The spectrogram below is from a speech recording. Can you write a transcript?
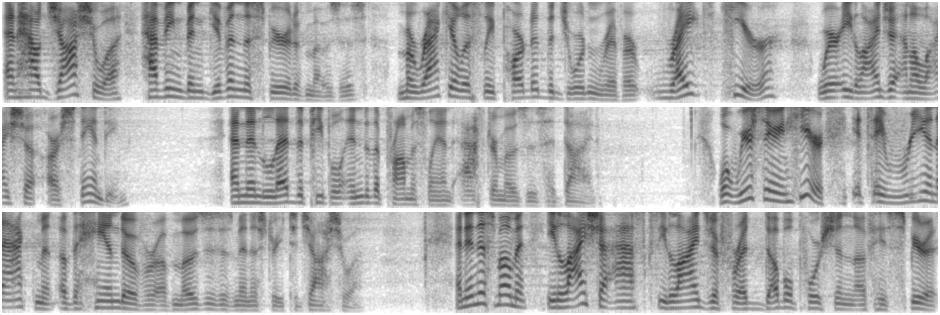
and how Joshua, having been given the spirit of Moses, miraculously parted the Jordan River right here where Elijah and Elisha are standing, and then led the people into the promised land after Moses had died. What we're seeing here, it's a reenactment of the handover of Moses' ministry to Joshua. And in this moment, Elisha asks Elijah for a double portion of his spirit.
